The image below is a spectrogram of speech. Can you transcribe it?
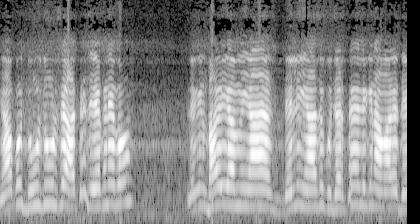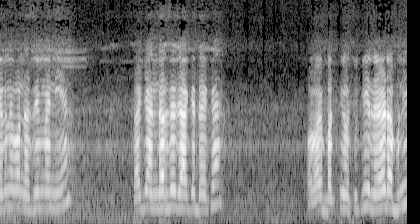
यहाँ को दूर दूर से आते देखने को। लेकिन भाई, हम यहाँ, डेली यहाँ से गुजरते हैं, लेकिन हमारे देखने को नसीब में नहीं है। ताकि अंदर से जाके देखें। और भाई, बत्ती हो चुकी है, रेड अपनी।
